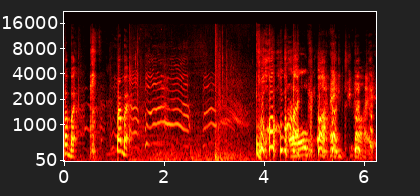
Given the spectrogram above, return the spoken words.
Bye bye. Bye bye. Oh my god.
